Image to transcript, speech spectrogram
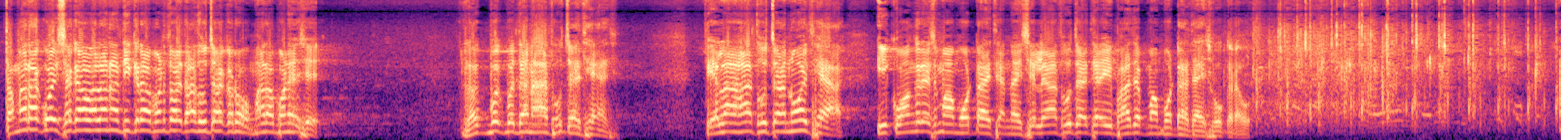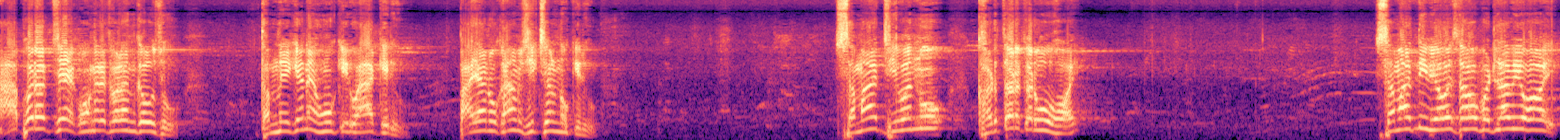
તમારા કોઈ સગાવાલાના દીકરા ભણતા હોય તો હાથ ઊંચા કરો, મારા ભણે છે. લગભગ બધાના હાથ ઊંચા થયા છે. પેલા હાથ ઊંચા ન થયા એ કોંગ્રેસમાં મોટા થયા નહીં, છેલ્લે હાથ ઊંચા થયા એ ભાજપમાં મોટા થાય છોકરાઓ. આ ફરક છે, કોંગ્રેસ વાળાને કહું છું. તમને કે ને, હું કર્યું, આ કર્યું. પાયાનું કામ, શિક્ષણનું કર્યું. સમાજ જીવનનું ઘડતર કરવું હોય, સમાજની વ્યવસ્થાઓ બદલાવી હોય,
